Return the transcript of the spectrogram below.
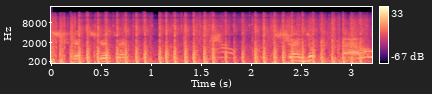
Shit shit shit. Help! Shit,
